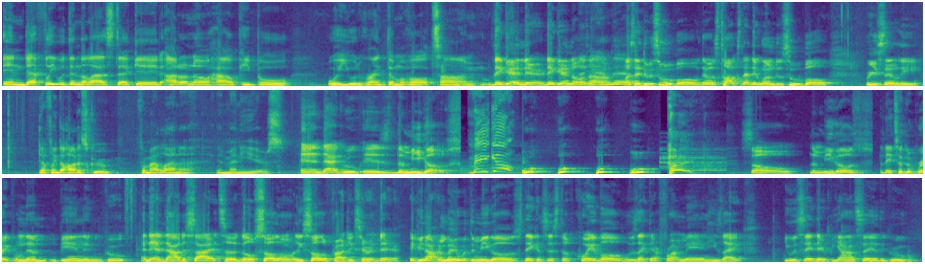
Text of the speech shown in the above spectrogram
and definitely within the last decade. I don't know how people where you would rank them of all time. They getting there. They getting all They time. there. Once they do the Super Bowl, there was talks that they were gonna do the Super Bowl recently, Definitely the hottest group from Atlanta in many years. and that group is the Migos. Migo! Woo, woo, woo. Woo. Hey! So the Migos, they took a break from them being in the group, and they have now decided to go solo and release solo projects here and there. If you're not familiar with the Migos, they consist of Quavo, who's like their front man. He's like you would say they're Beyonce of the group.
